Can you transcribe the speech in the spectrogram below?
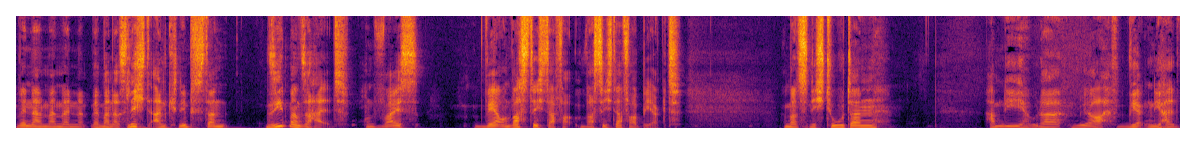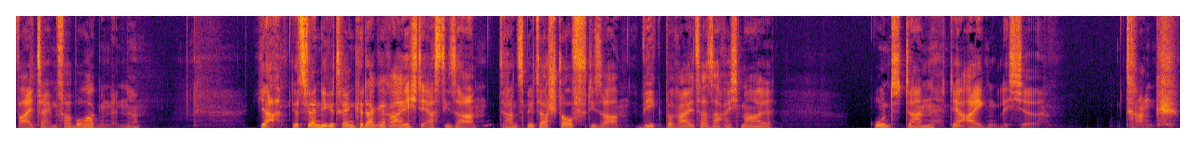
wenn, dann, wenn, man, wenn man das Licht anknipst, dann sieht man sie halt und weiß, wer und was sich da, was sich da verbirgt. Wenn man es nicht tut, dann haben die oder ja, wirken die halt weiter im Verborgenen. Ne? Ja, jetzt werden die Getränke da gereicht. Erst dieser Transmitterstoff, dieser Wegbereiter, sag ich mal. Und dann der eigentliche Trank.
